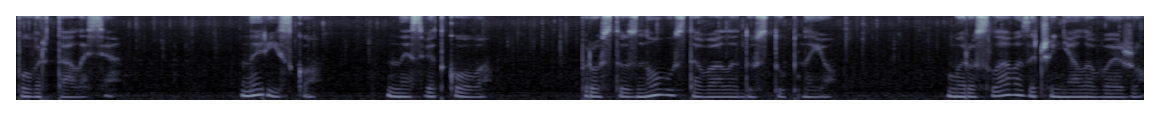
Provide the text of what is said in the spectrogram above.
поверталася не різко, не святково, просто знову ставала доступною. Мирослава зачиняла вежу,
